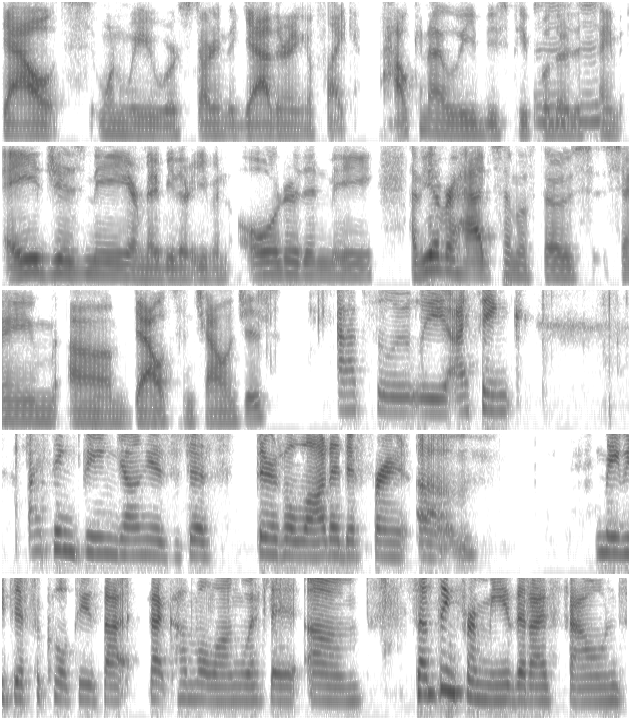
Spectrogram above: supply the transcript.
doubts when we were starting the gathering of like how can i lead these people mm-hmm. they're the mm-hmm. same age as me or maybe they're even older than me have you ever had some of those same um, doubts and challenges Absolutely. I think I think being young is just there's a lot of different um maybe difficulties that that come along with it. Um something for me that I've found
